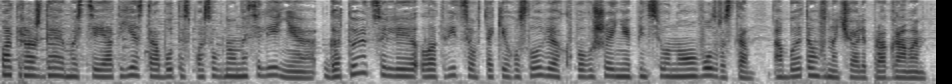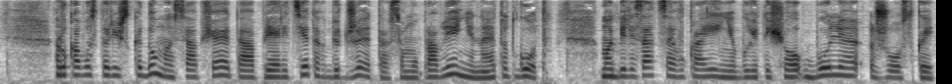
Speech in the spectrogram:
Спад рождаемости и отъезд работоспособного населения. Готовятся ли латвийцам в таких условиях к повышению пенсионного возраста? Об этом в начале программы. Руководство Рижской думы сообщает о приоритетах бюджета самоуправления на этот год. Мобилизация в Украине будет еще более жесткой.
